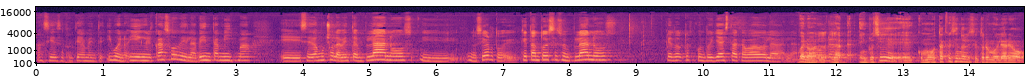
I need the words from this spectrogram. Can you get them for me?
Así es, efectivamente. Y bueno, y en el caso de la venta misma, eh, se da mucho la venta en planos, y, ¿no es cierto? Eh, ¿Qué tanto es eso en planos? ¿Qué tanto es cuando ya está acabado la, la Bueno, inclusive eh, como está creciendo el sector inmobiliario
